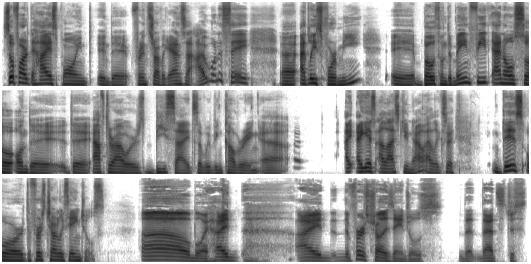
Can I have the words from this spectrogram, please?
so far the highest point in the Friendstravaganza. I want to say, uh, at least for me, uh, both on the main feed and also on the the after hours B sides that we've been covering. Uh, I, I guess I'll ask you now, Alex. Uh, this or the first Charlie's Angels? Oh boy, I, I the first Charlie's Angels. That that's just.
